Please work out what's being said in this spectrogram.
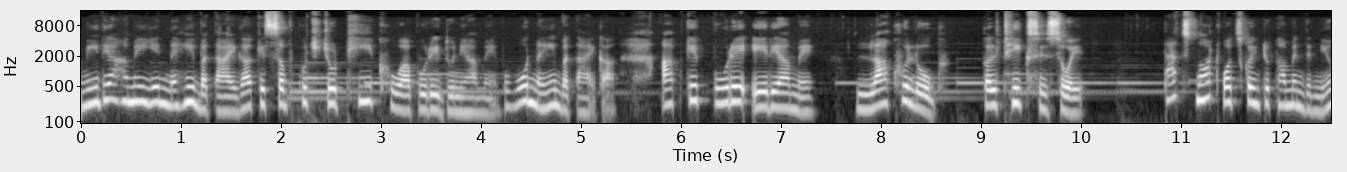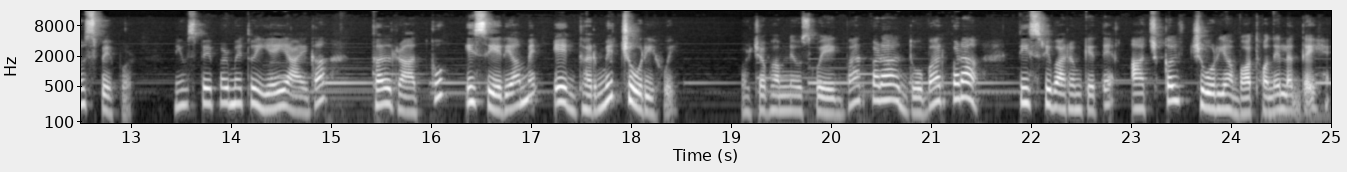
मीडिया हमें ये नहीं बताएगा कि सब कुछ जो ठीक हुआ पूरी दुनिया में, वो वो नहीं बताएगा। आपके पूरे एरिया में लाखों लोग कल ठीक से सोए। That's not what's going to come in the newspaper newspaper में तो यही आएगा कल रात को इस एरिया में एक घर में चोरी हुई। और जब हमने उसको एक बार पढ़ा, दो बार पढ़ा, तीसरी बार हम कहते हैं, आजकल चोरियाँ बहुत होने लग गई हैं।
